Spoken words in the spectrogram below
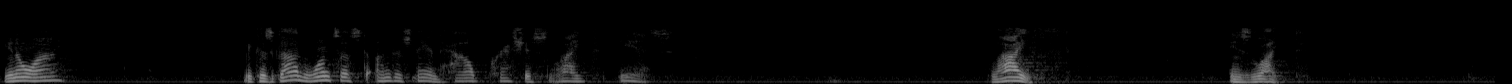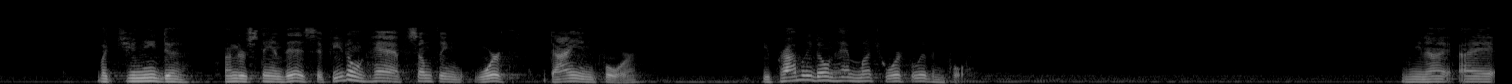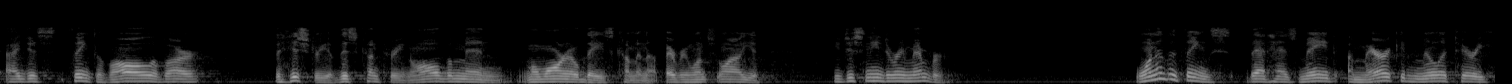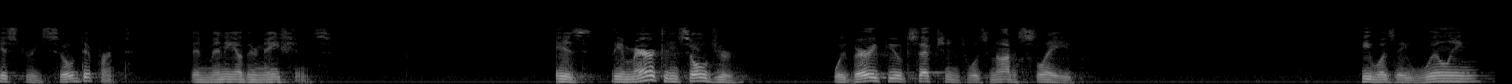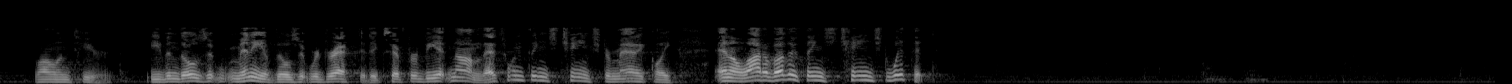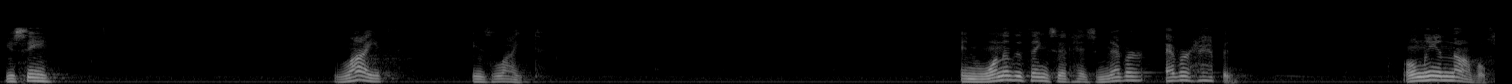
You know why? Because God wants us to understand how precious life is. Life is light. But you need to understand this. If you don't have something worth dying for, you probably don't have much worth living for. I mean, I, I, I just think of all of our, the history of this country and all the men, Memorial Days coming up. Every once in a while, you, you just need to remember one of the things that has made American military history so different than many other nations is the American soldier, with very few exceptions, was not a slave. He was a willing volunteer. Even those that, many of those that were drafted, except for Vietnam. That's when things changed dramatically. And a lot of other things changed with it. You see, life is light. And one of the things that has never, ever happened, only in novels,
